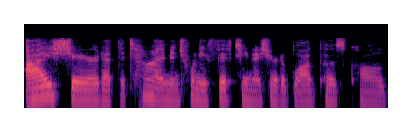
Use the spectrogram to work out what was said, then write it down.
I shared at the time in 2015, I shared a blog post called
